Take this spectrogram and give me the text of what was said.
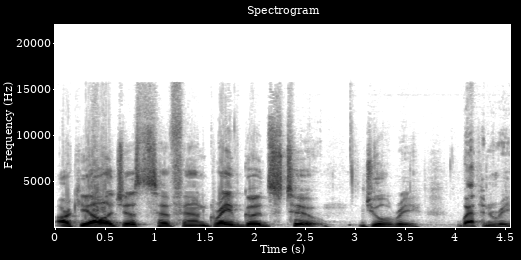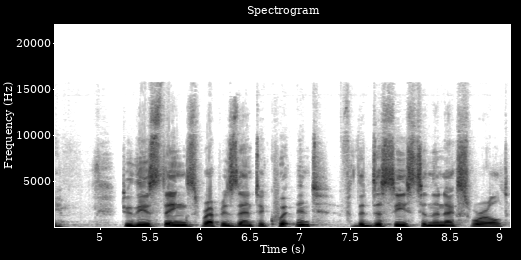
Archaeologists have found grave goods too jewelry, weaponry. Do these things represent equipment for the deceased in the next world?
